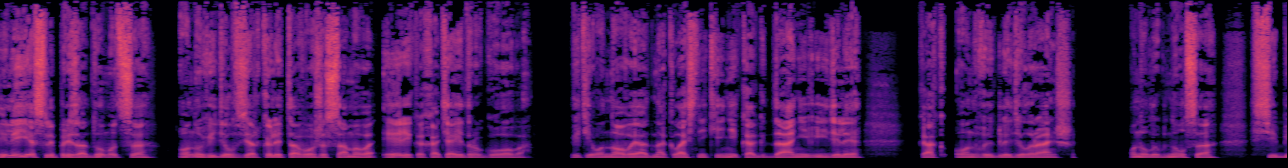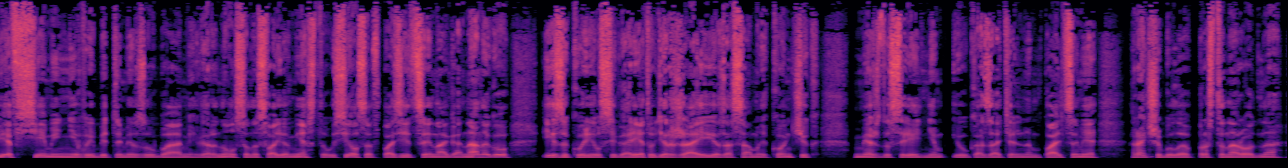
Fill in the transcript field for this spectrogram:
Или, если призадуматься, он увидел в зеркале того же самого Эрика, хотя и другого. Ведь его новые одноклассники никогда не видели как он выглядел раньше. Он улыбнулся себе всеми невыбитыми зубами, вернулся на свое место, уселся в позиции нога на ногу и закурил сигарету, держа ее за самый кончик между средним и указательным пальцами. Раньше было простонародно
